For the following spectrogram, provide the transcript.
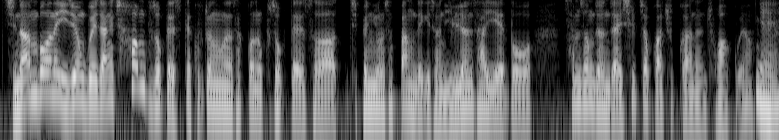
지난번에 이재용 부회장이 처음 구속됐을 때 국정농단 사건으로 구속돼서 집행유예로 석방되기 전 1년 사이에도 삼성전자의 실적과 주가는 좋았고요. 예.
